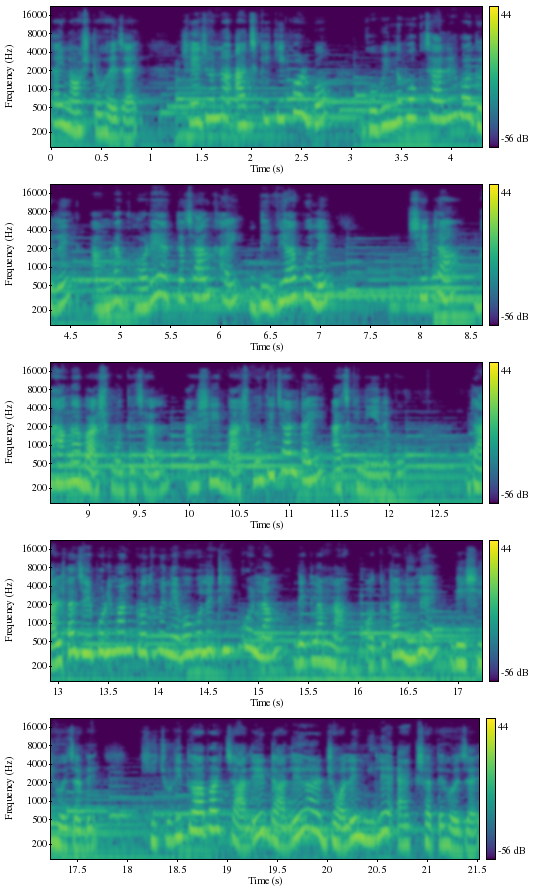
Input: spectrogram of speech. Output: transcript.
তাই নষ্ট হয়ে যায়। সেই জন্য আজকে কি করব? গোবিন্দভোগ চালের বদলে আমরা ঘরে একটা চাল খাই, দিব্যা বলে সেটা ভাঙা বাসমতি চাল, আর সেই বাসমতি চালটাই আজকে নিয়ে নেব। ডালটা যে পরিমাণ প্রথমে নেব বলে ঠিক করলাম, দেখলাম না, অতটা নিলে বেশি হয়ে যাবে। খিচুড়ি তো আবার চালে, ডালে আর জলে মিলে একসাথে হয়ে যায়।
